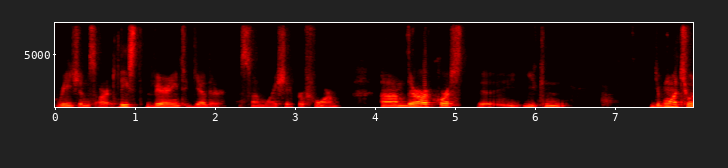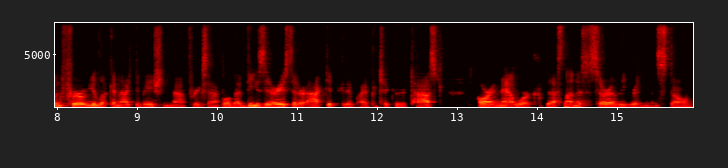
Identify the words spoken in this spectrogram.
regions are at least varying together in some way, shape, or form. Um, there are, of course, uh, you can you want to infer when you look at an activation map, for example, that these areas that are activated by a particular task are a network. That's not necessarily written in stone.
